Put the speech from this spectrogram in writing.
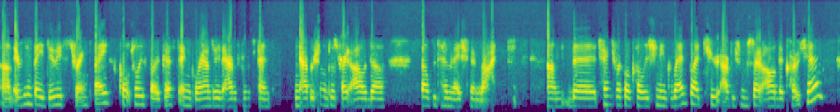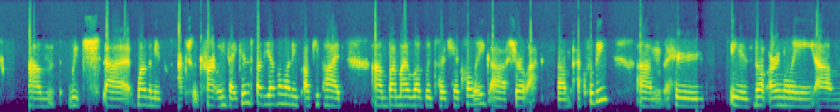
Um, everything they do is strength-based, culturally focused, and grounded in Aboriginal and in Aboriginal and Torres Strait Islander self-determination and rights. Um, the Change Record Coalition is led by two Aboriginal Strait Islander co-chairs, um, which uh, one of them is actually currently vacant, but the other one is occupied um, by my lovely co-chair colleague, uh, Cheryl um, Axleby, um, who is not only um,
